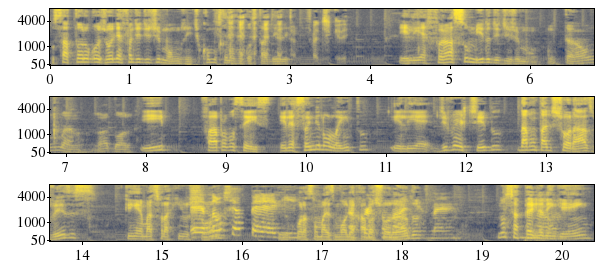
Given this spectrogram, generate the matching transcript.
o Satoru Gojo ele é fã de Digimon, gente. Como que eu não vou gostar dele? Pode crer. Ele é fã assumido de Digimon. Então, mano, eu adoro. E falar pra vocês, ele é sanguinolento, ele é divertido, dá vontade de chorar às vezes. Quem é mais fraquinho É, chora. não se apegue. o coração mais mole acaba chorando. Né? Não se apeguem a ninguém.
